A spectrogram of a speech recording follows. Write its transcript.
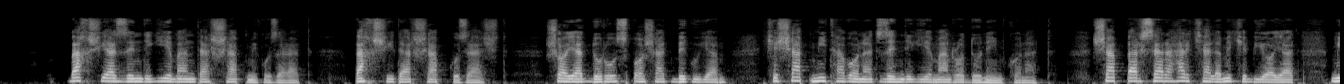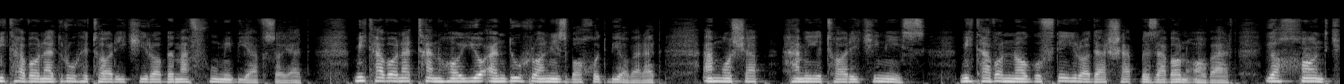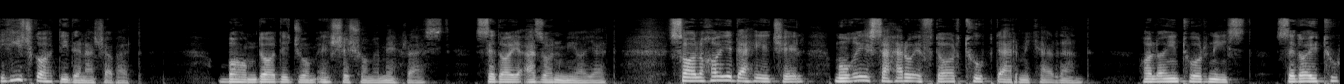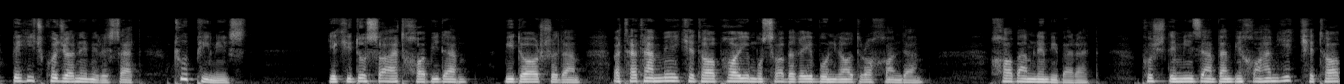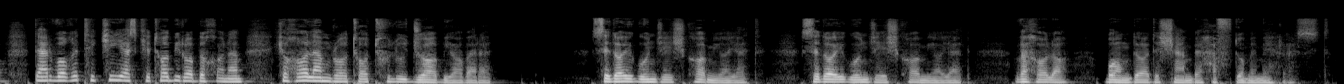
بخشی از زندگی من در شب می گذرد. بخشی در شب گذشت شاید درست باشد بگویم که شب می‌تواند زندگی من را دونیم کند شب بر سر هر کلمه که بیاید می‌تواند روح تاریکی را به مفهومی بیافزاید می‌تواند تنهایی و اندوه را نیز با خود بیاورد. اما شب همه تاریکی نیست. می‌توان ناگفته ای را در شب به زبان آورد یا خواند که هیچگاه دیده نشود. بامداد جمعه ششم مهر است. صدای اذان میآید. سالهای دهه چل موقع سحر و افتار توپ در می کردند. حالا این طور نیست. صدای توپ به هیچ کجا نمی رسد. توپی نیست. یکی دو ساعت خوابیدم. بیدار شدم و تتمه کتاب های مسابقه بنیاد را خواندم. خوابم نمی‌برد. پشت میزم و می‌خواهم یک کتاب در واقع تکی از کتابی را بخوانم که حالم را تا طولو جا بیاورد. صدای گنجشکا میآید. صدای گنجشکا می آید و حالا بامداد شنبه هفتم مهر است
